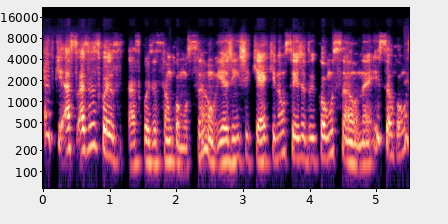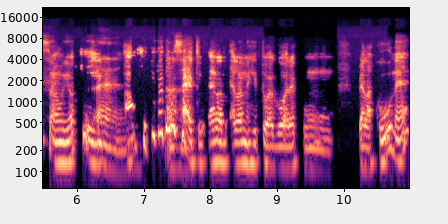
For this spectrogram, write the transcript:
É porque às, vezes as coisas, as coisas são como são e a gente quer que não seja como são, né? E são como são, e ok. É. Acho que tá dando uhum. certo. Ela, ela me irritou agora com Bela Cu, né?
